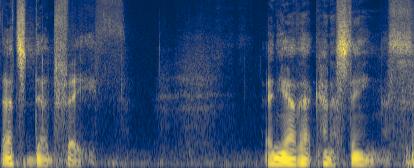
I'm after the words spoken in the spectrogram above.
that's dead faith. And yeah, that kind of stings.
